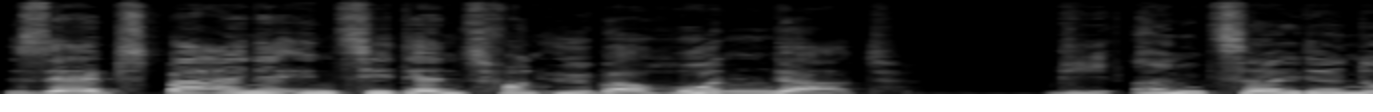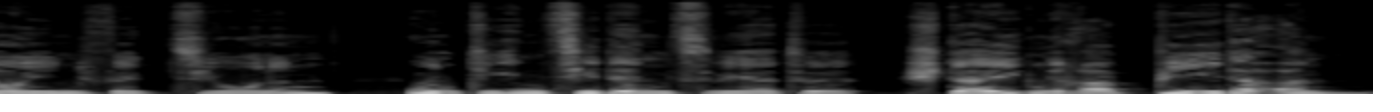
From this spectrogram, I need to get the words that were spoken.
selbst bei einer Inzidenz von über 100. Die Anzahl der Neuinfektionen und die Inzidenzwerte steigen rapide an.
